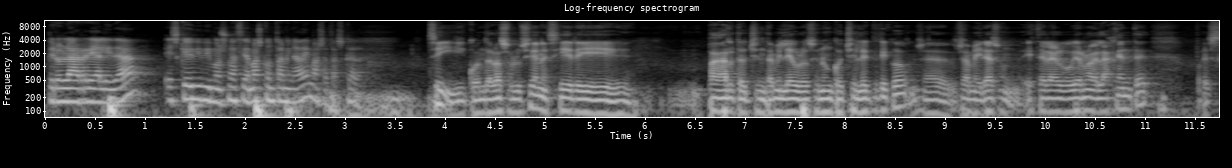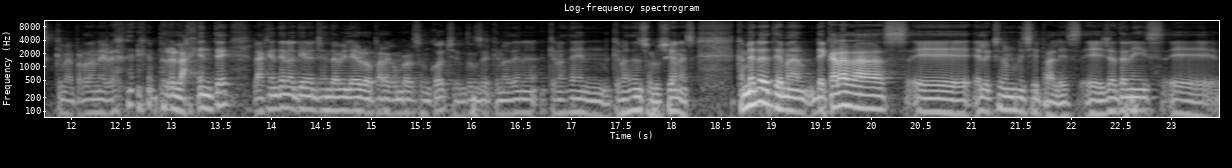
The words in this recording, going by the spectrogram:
pero la realidad es que hoy vivimos una ciudad más contaminada y más atascada. Sí, y cuando la solución es ir y pagarte 80.000 euros en un coche eléctrico, ya me dirás, este era el gobierno de la gente, pues que me perdone, pero la gente, la gente no tiene 80.000 euros para comprarse un coche, entonces que nos den, que nos den, que nos den soluciones. Cambiando de tema, de cara a las eh, elecciones municipales, eh, ya tenéis, eh,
